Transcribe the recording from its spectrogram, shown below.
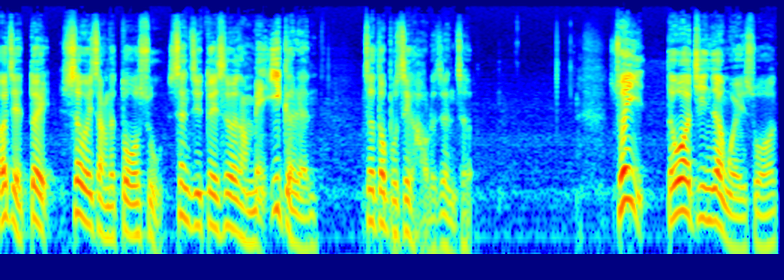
而且对社会上的多数，甚至对社会上每一个人，这都不是一个好的政策。所以德沃金认为说，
